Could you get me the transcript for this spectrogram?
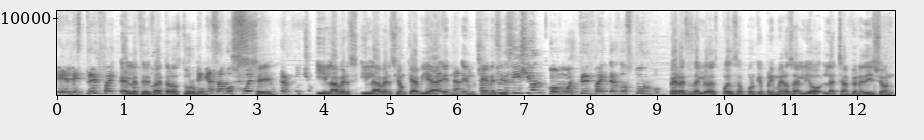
el Street Fighter, El Street Fighter 2 Turbo. tenías ambos juegos Sí. en un cartucho. Y la, vers- y la versión que había Tenías en, en Genesis, Edition como Street Fighter 2 Turbo. pero esa salió después, o sea, porque primero salió la Champion Edition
